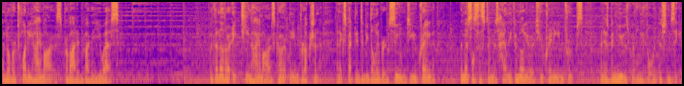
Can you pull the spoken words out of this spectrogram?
and over 20 HIMARS provided by the US with another 18 HIMARS currently in production and expected to be delivered soon to Ukraine. The missile system is highly familiar to Ukrainian troops and has been used with lethal efficiency.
